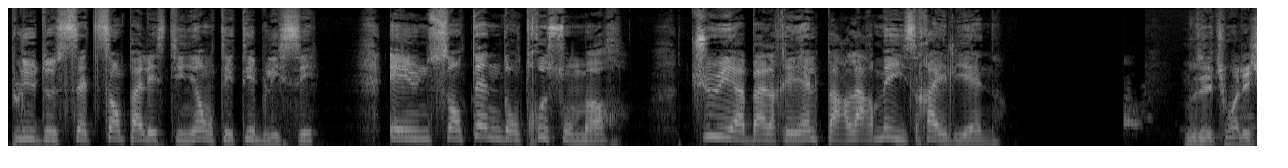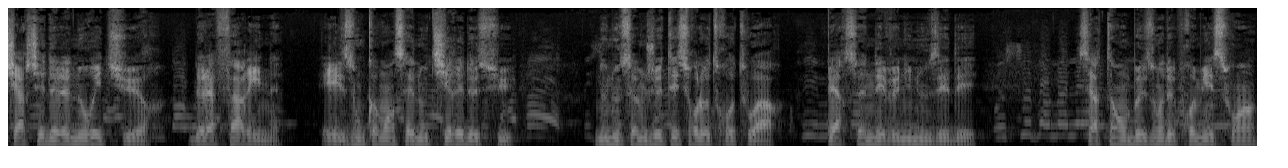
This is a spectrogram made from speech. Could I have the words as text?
plus de 700 Palestiniens ont été blessés et une centaine d'entre eux sont morts, tués à balles réelles par l'armée israélienne. Nous étions allés chercher de la nourriture, de la farine, et ils ont commencé à nous tirer dessus. Nous nous sommes jetés sur le trottoir. Personne n'est venu nous aider. Certains ont besoin de premiers soins,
